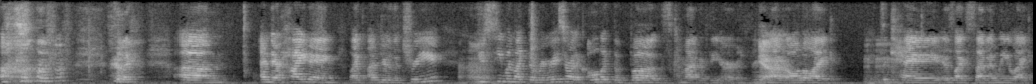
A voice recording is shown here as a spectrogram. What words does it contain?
So like, um, and they're hiding like under the tree. Uh-huh. You see when like the ring wraiths are like all like the bugs come out of the earth. And, Yeah. like all the like Mhm. decay is like suddenly like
